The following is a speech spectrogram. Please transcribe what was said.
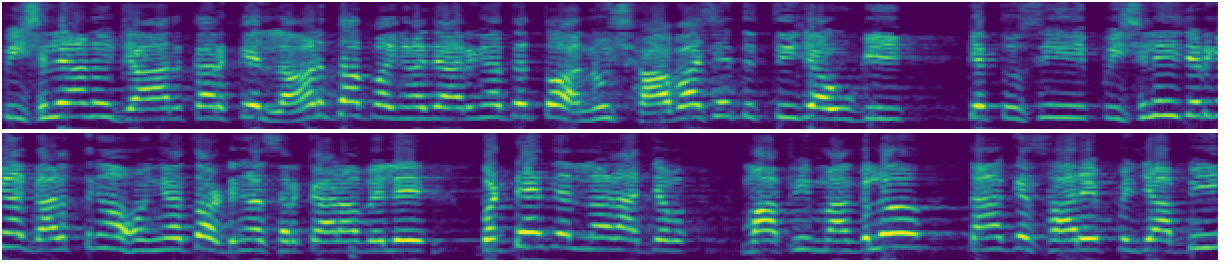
ਪਿਛਲਿਆਂ ਨੂੰ ਯਾਦ ਕਰਕੇ ਲਾਹਣਤਾਂ ਪਾਈਆਂ ਜਾ ਰਹੀਆਂ ਤੇ ਤੁਹਾਨੂੰ ਸ਼ਾਬਾਸ਼ ਦਿੱਤੀ ਜਾਊਗੀ ਕਿ ਤੁਸੀਂ ਪਿਛਲੀ ਜਿਹੜੀਆਂ ਗਲਤੀਆਂ ਹੋਈਆਂ ਤੁਹਾਡੀਆਂ ਸਰਕਾਰਾਂ ਵੇਲੇ ਵੱਡੇ ਦਿਲ ਨਾਲ ਅੱਜ ਮਾਫੀ ਮੰਗ ਲਓ ਤਾਂ ਕਿ ਸਾਰੇ ਪੰਜਾਬੀ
